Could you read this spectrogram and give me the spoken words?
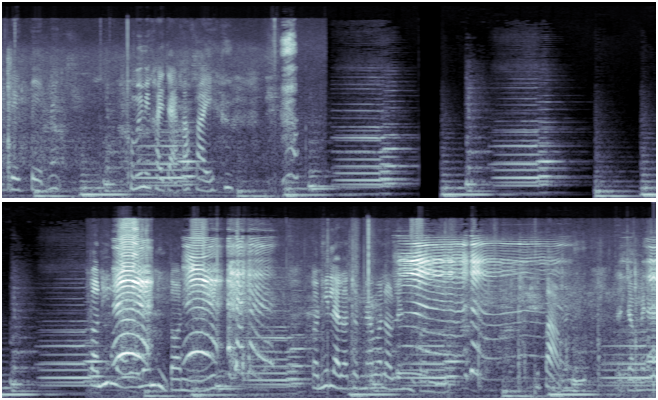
อีเด็กเป็ดแม่งคงไม่มีใครจ่ายค่าไฟตอนที่แล้วเราเล่นถึงตอนนี้ ตอนที่แล้วเราจำได้ว่าเราเล่นถึงตอนนี้หรือเปล่าไม่รู้แต่จำไม่ได้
